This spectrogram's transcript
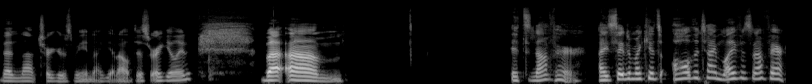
then that triggers me and I get all dysregulated. But um it's not fair. I say to my kids all the time, life is not fair.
